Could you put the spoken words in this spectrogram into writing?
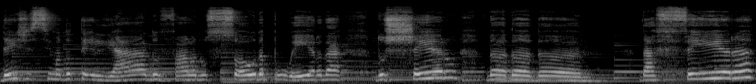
desde cima do telhado, fala do sol, da poeira, da, do cheiro, da, da, da, da feira,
